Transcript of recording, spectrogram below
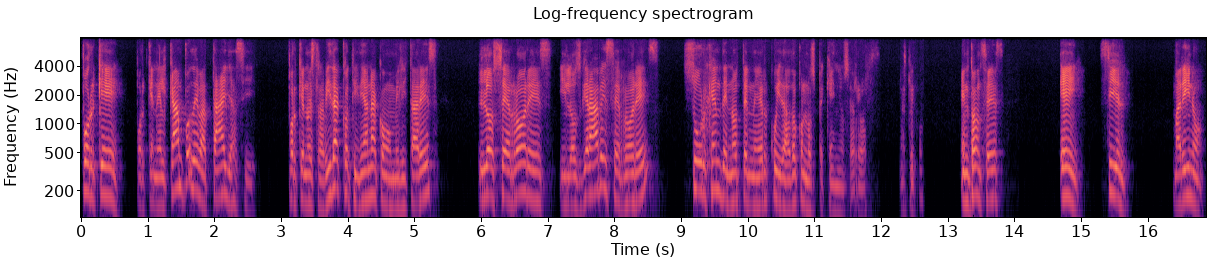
¿Por qué? Porque en el campo de batalla, sí, porque nuestra vida cotidiana como militares, los errores y los graves errores surgen de no tener cuidado con los pequeños errores. ¿Me explico? Entonces, hey, Sil, Marino,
